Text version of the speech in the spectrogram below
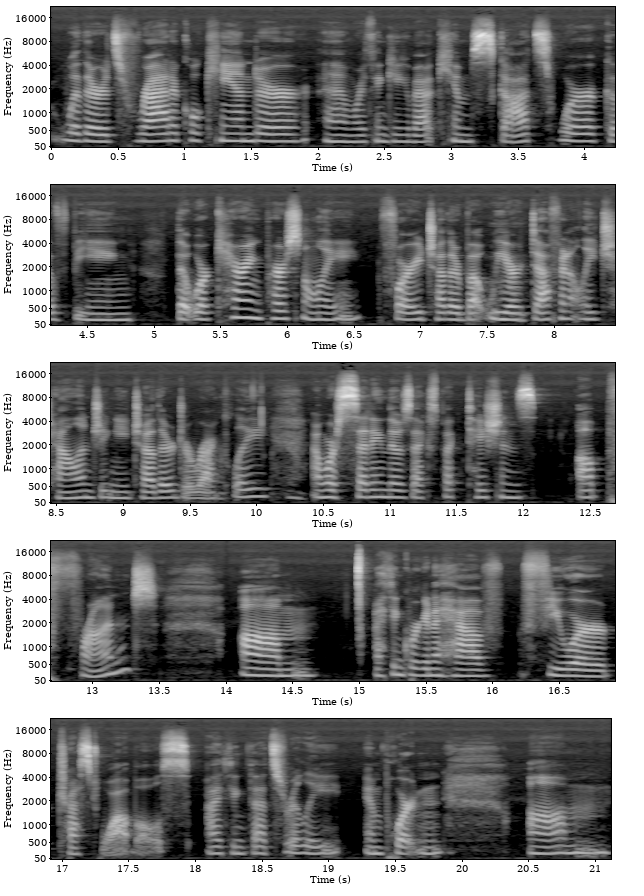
whether it's radical candor, and we're thinking about Kim Scott's work of being that we're caring personally for each other, but we are definitely challenging each other directly, and we're setting those expectations up front. Um, I think we're going to have fewer trust wobbles. I think that's really important. Um,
